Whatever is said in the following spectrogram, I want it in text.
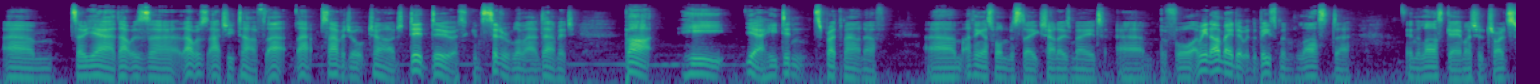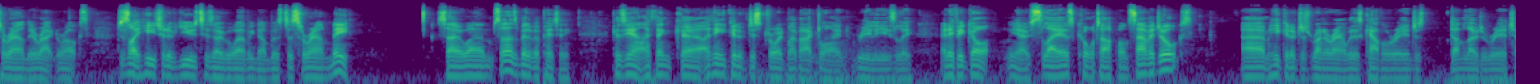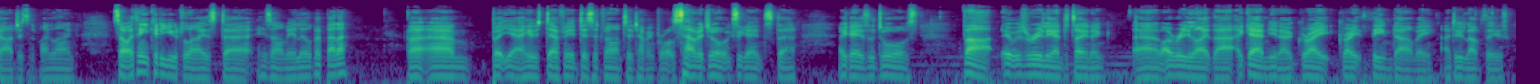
Um, so yeah, that was uh, that was actually tough. That that Savage Orc charge did do a considerable amount of damage, but he yeah he didn't spread them out enough. Um, I think that's one mistake Shadow's made um, before. I mean, I made it with the Beastman last uh, in the last game. I should have tried to surround the Arachnaroks, just like he should have used his overwhelming numbers to surround me. So um, so that's a bit of a pity. Because yeah, I think uh, I think he could have destroyed my back line really easily. And if he'd got you know Slayers caught up on Savage Orcs, um, he could have just run around with his cavalry and just done loads of rear charges into my line. So I think he could have utilised uh, his army a little bit better. But um, but yeah, he was definitely at disadvantage having brought Savage Orcs against uh, against the dwarves. But it was really entertaining. Um, I really like that. Again, you know, great great themed army. I do love these.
